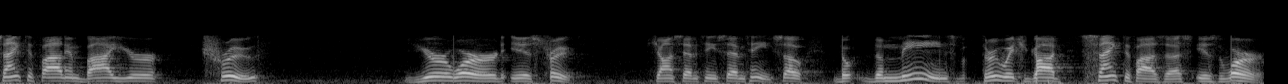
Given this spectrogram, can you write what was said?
Sanctify them by your truth. Your word is truth. John 17, 17. So the, the means through which God sanctifies us is the Word.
